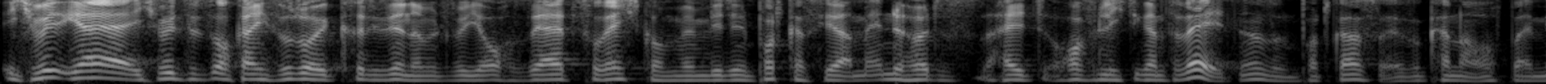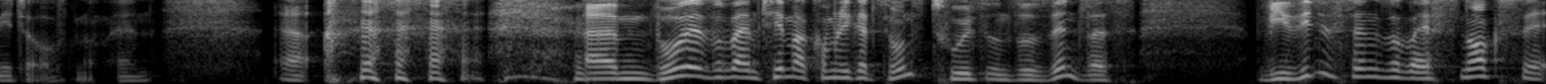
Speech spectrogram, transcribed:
Ich will, ja, ja, ich will es jetzt auch gar nicht so doll kritisieren, damit will ich auch sehr zurechtkommen, wenn wir den Podcast hier am Ende hört es halt hoffentlich die ganze Welt, ne? So ein Podcast, also kann er auch bei Meta aufgenommen werden. Ja. ähm, wo wir so beim Thema Kommunikationstools und so sind, was, wie sieht es denn so bei Snox äh,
